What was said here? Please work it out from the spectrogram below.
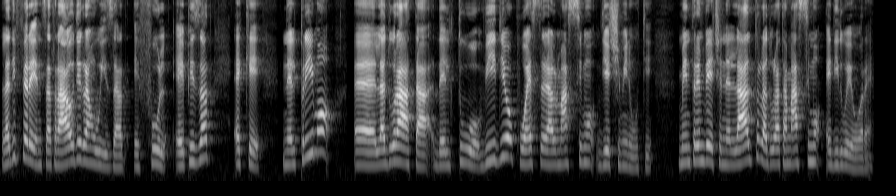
La differenza tra Audiogram Wizard e Full Episode è che nel primo eh, la durata del tuo video può essere al massimo 10 minuti, mentre invece nell'altro la durata massimo è di 2 ore.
